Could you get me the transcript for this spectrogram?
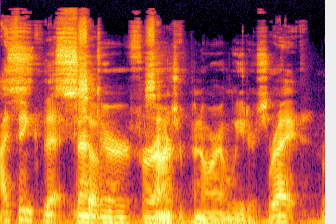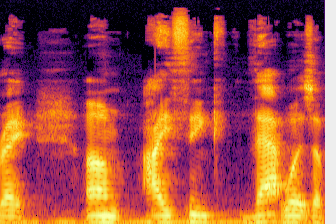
I think that Center so, for Center- Entrepreneurial Leadership. Right, right. Um, I think that was a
